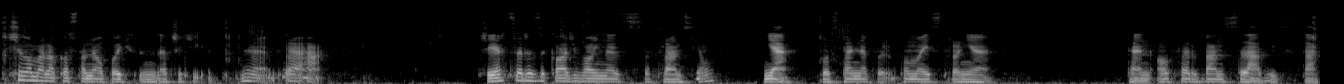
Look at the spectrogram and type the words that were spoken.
Dlaczego Maroko stanęło po ich... Znaczy... bla. Czy ja chcę ryzykować wojnę z Francją? Nie, bo stanę po, po mojej stronie ten, Offerban Slavis, tak.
